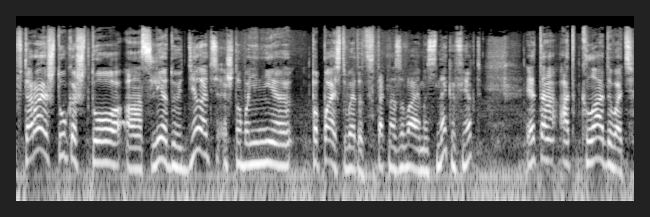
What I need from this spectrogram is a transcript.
Вторая штука, что а, следует делать, чтобы не попасть в этот так называемый снэк-эффект, это откладывать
